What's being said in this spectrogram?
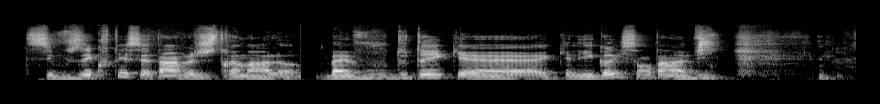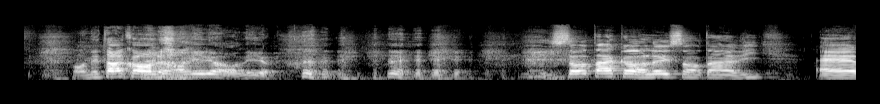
si vous écoutez cet enregistrement-là, ben vous vous doutez que, que les gars, ils sont en vie. On est encore là. on est là, on est là. Ils sont encore là, ils sont en vie. Euh,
